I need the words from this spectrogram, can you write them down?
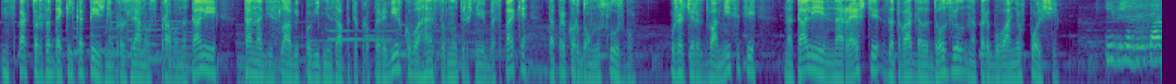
інспектор за декілька тижнів розглянув справу Наталії та надіслав відповідні запити про перевірку в Агентство внутрішньої безпеки та прикордонну службу. Уже через два місяці Наталії нарешті затвердили дозвіл на перебування в Польщі. І вже 10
